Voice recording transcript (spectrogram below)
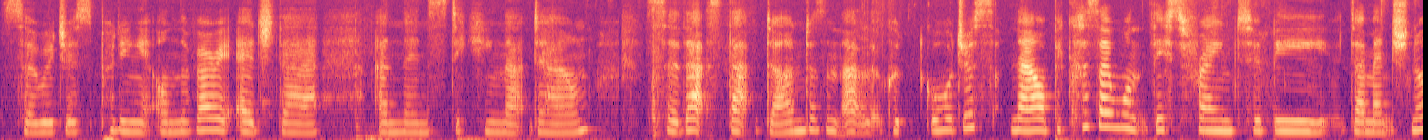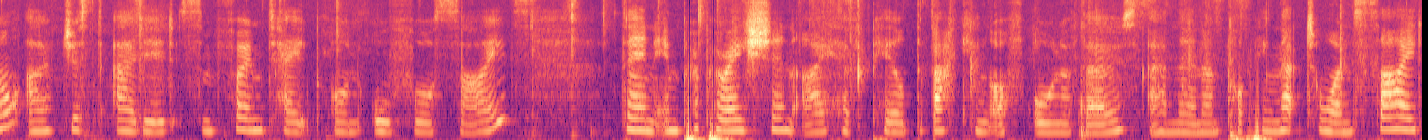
So we're just putting it on the very edge there and then sticking that down. So that's that done. Doesn't that look gorgeous? Now, because I want this frame to be dimensional, I've just added some foam tape on all four sides. Then in preparation, I have peeled the backing off all of those and then I'm popping that to one side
